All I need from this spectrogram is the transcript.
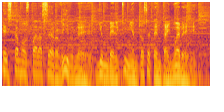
estamos para servirle. Yumbel 579.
